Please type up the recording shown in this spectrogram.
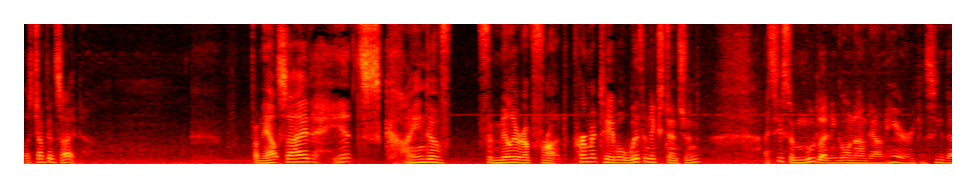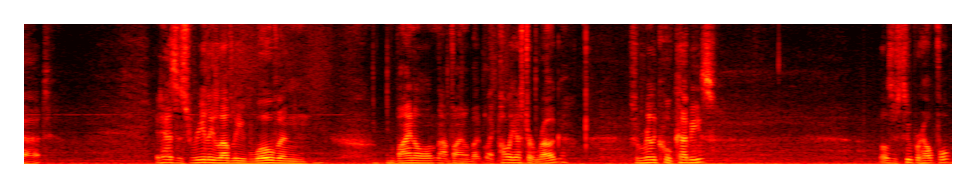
Let's jump inside. From the outside, it's kind of familiar up front. Permit table with an extension. I see some mood lighting going on down here. You can see that. It has this really lovely woven vinyl, not vinyl, but like polyester rug. Some really cool cubbies. Those are super helpful.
